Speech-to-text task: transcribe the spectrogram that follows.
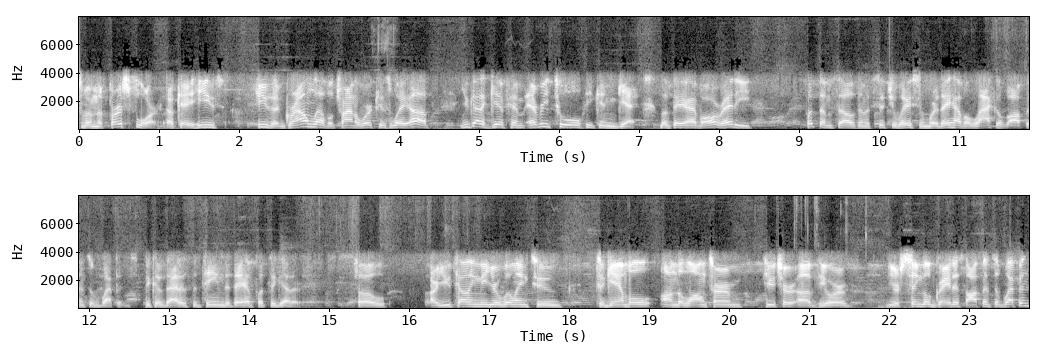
from the first floor. Okay, he's he's at ground level trying to work his way up. You got to give him every tool he can get. Look, they have already put themselves in a situation where they have a lack of offensive weapons because that is the team that they have put together. So, are you telling me you're willing to to gamble on the long-term future of your your single greatest offensive weapon.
